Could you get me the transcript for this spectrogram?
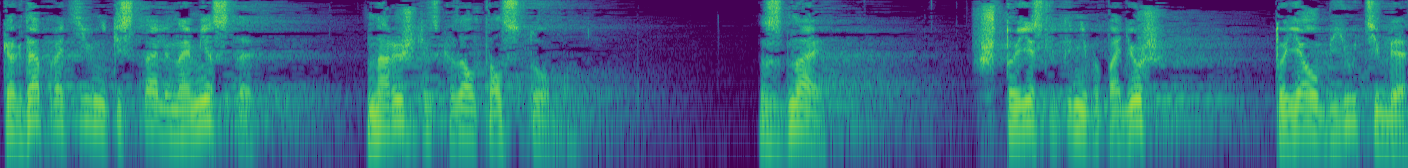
Когда противники стали на место, Нарышкин сказал Толстому, «Знай, что если ты не попадешь, то я убью тебя,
